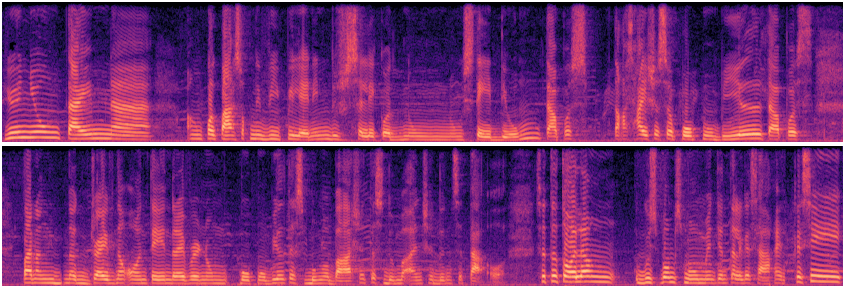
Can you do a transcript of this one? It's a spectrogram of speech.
Yun yung time na ang pagpasok ni VP Lenin doon sa likod nung, nung stadium. Tapos, nakasakay siya sa Pope Mobile. Tapos, parang nag-drive ng onte yung driver ng mobile, tapos bumaba siya, tapos dumaan siya dun sa tao. Sa totoo lang, goosebumps moment yan talaga sa akin. Kasi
